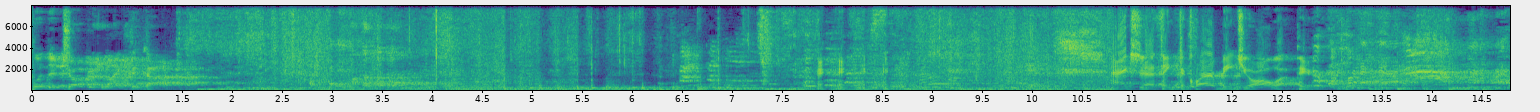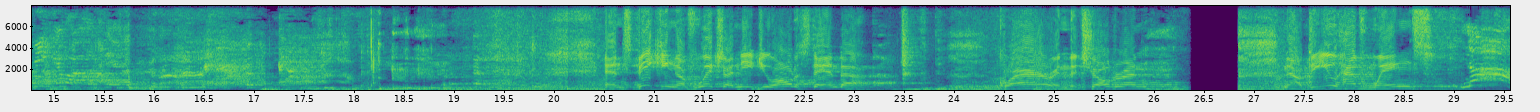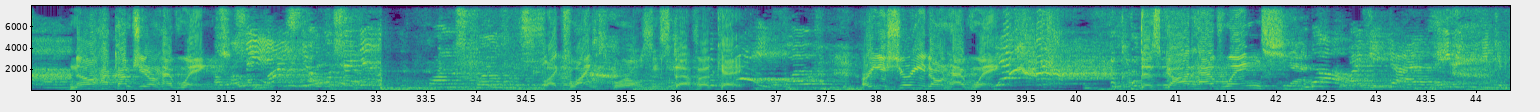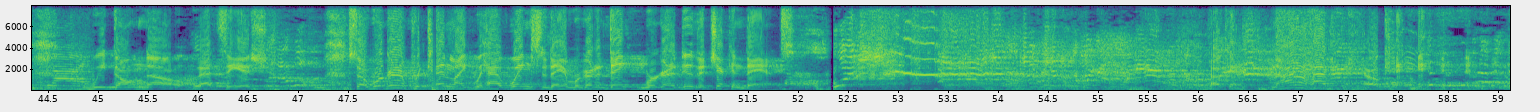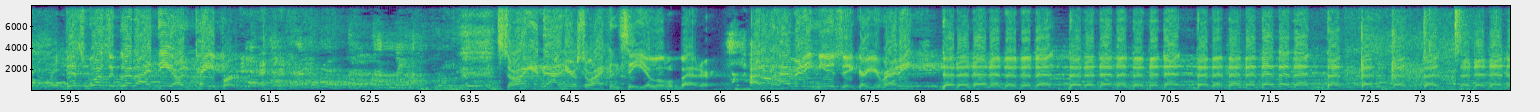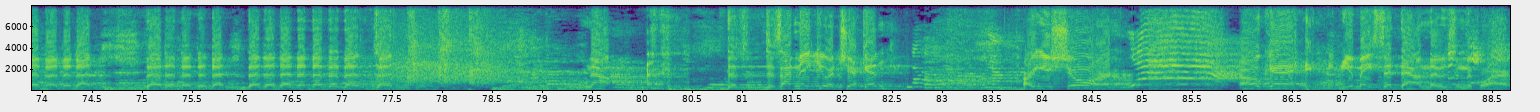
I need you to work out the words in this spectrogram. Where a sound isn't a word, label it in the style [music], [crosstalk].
Would the children like to come? [laughs] Actually, I think the choir beat you all up here. [laughs] And speaking of which, I need you all to stand up. Choir and the children. Now, do you have wings? No! No, how comes you don't have wings? Only I wish I did. Flying squirrels. Like flying squirrels and stuff. Okay. Are you sure you don't have wings? Does God have wings? No. He does. Maybe he can fly. We don't know. That's the issue. So we're going to pretend like we have wings today, and we're going to think we're going to do the chicken dance. Okay. Now I don't have. Okay. [laughs] this was a good idea on paper. [laughs] Oh So I get down here so I can see you a little better. I don't have any music. Are you ready? Now, does, does that make you a chicken? No. Are you sure? Yeah! Okay, you may sit down, those in the choir.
